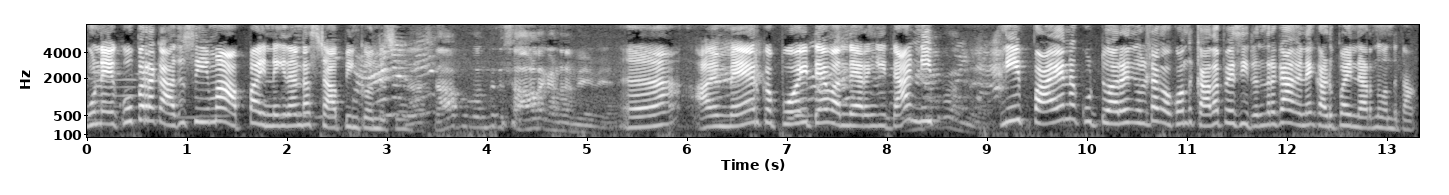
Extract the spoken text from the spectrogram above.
உன்னை கூப்பிட்றக்கு அதிசயமா அப்பா இன்னைக்கு தான்டா ஸ்டாப்பிங்க்கு வந்துச்சு. ஸ்டாப்புக்கு வந்துட்டு சாலை காணாமே ஆ, அவன் மேற்க போயிட்டே வந்து இறங்கிட்டான். நீ நீ பையனை கூட்டு வரேன்னு சொல்லிட்டு அங்கே உட்காந்து கதை பேசிட்டு இருந்திருக்கான். அவனே கடுப்பாய் நடந்து வந்துட்டான்.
